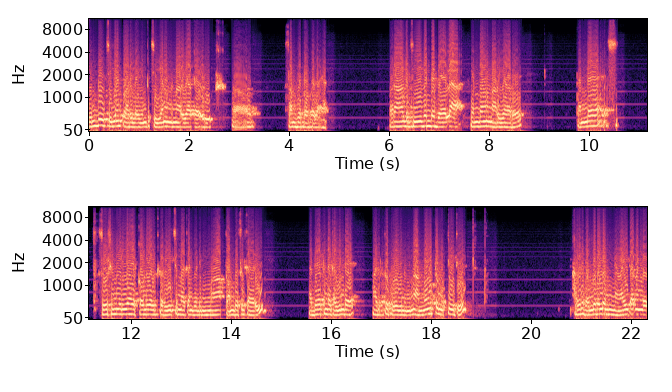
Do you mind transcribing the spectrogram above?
എന്ത് ചെയ്യാൻ പാടില്ല എന്ത് ചെയ്യണം എന്നറിയാത്ത ഒരു സാമൂഹ്യ ഒരാളുടെ ജീവന്റെ വില എന്താണെന്ന് അറിയാതെ തന്റെ സോഷ്യൽ മീഡിയ അക്കൗണ്ടുകൾക്ക് റീച്ച് ഉണ്ടാക്കാൻ വേണ്ടി മാത്രം ബസ്സിൽ കയറി അദ്ദേഹത്തിന്റെ കയ്യിന്റെ അടുത്ത് പോയി നിന്ന് അങ്ങോട്ട് മുട്ടിയിട്ട് അവർ വലിയ വലിയ ന്യായീകരണങ്ങൾ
